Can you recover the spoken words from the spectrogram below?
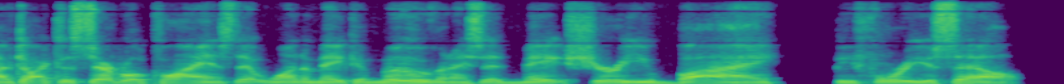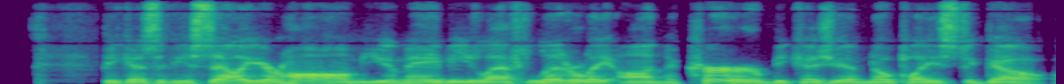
I've talked to several clients that want to make a move, and I said, make sure you buy before you sell. Because if you sell your home, you may be left literally on the curb because you have no place to go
